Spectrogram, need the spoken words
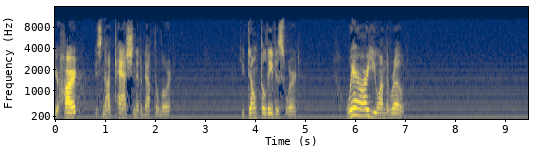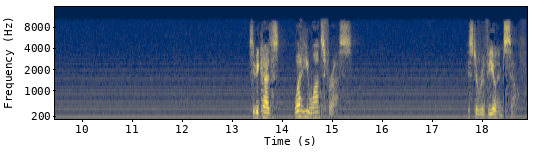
Your heart is not passionate about the Lord. You don't believe His word. Where are you on the road? See, because what He wants for us is to reveal Himself.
